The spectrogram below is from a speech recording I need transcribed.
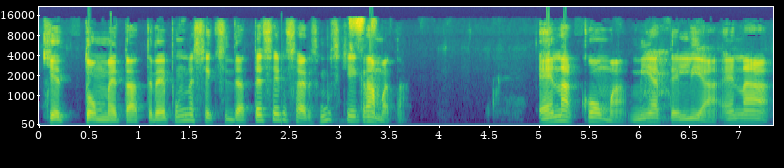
και το μετατρέπουν σε 64 αριθμούς και γράμματα. Ένα κόμμα, μία τελεία, ένα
